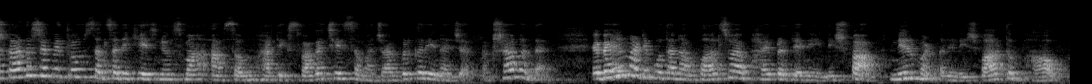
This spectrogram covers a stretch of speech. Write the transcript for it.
નમસ્કાર, દર્શક મિત્રો. સંસદી ખેજ ન્યૂઝમાં આપ સૌનું હાર્દિક સ્વાગત છે. સમાચાર પર કરીએ નજર. રક્ષાબંધન. એ બહેન માટે પોતાના વાલસોયા ભાઈ પ્રત્યેની નિષ્પાપ, નિર્મળ અને નિસ્વાર્થ ભાવ.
